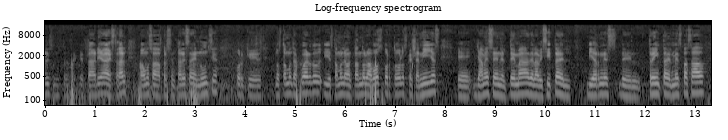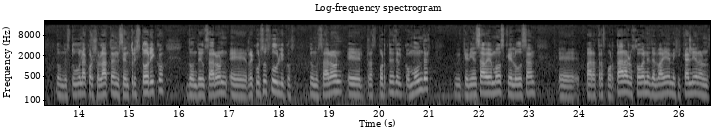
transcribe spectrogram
nuestra secretaria estatal, vamos a presentar esa denuncia porque no estamos de acuerdo y estamos levantando la voz por todos los cachanillas. Eh, llámese en el tema de la visita del viernes del 30 del mes pasado, donde estuvo una corcholata en el centro histórico, donde usaron eh, recursos públicos, donde usaron eh, transportes del Comunder, que bien sabemos que lo usan eh, para transportar a los jóvenes del Valle de Mexicali a, los-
